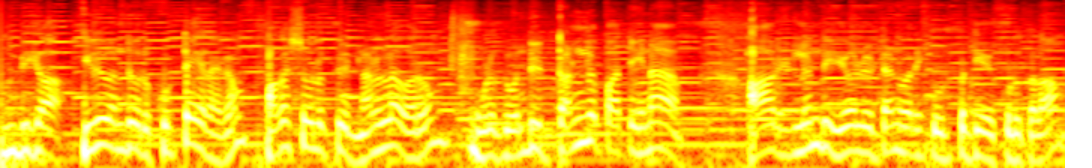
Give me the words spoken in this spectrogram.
அம்பிகா. இது வந்து ஒரு குட்டை ரகம். மகசூலுக்கு நல்லா வரும். உங்களுக்கு வந்து டன்னு பார்த்தீங்கன்னா ஆறுலேருந்து ஏழு டன் வரைக்கும் உற்பத்தியை கொடுக்கலாம்.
